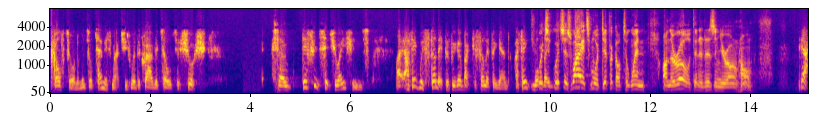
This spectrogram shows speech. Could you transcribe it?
golf tournaments or tennis matches where the crowd are told to shush. So, different situations. I, I think with Philip, if we go back to Philip again, I think what Which, they. which is why it's more difficult to win on the road than it is in your own home. Yeah.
